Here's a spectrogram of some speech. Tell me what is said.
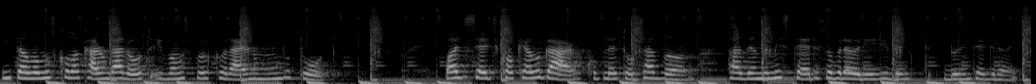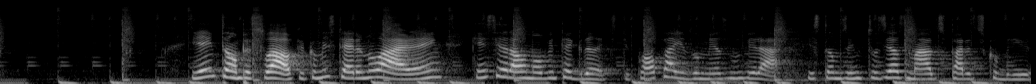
então vamos colocar um garoto e vamos procurar no mundo todo. Pode ser de qualquer lugar, completou Savano, fazendo mistério sobre a origem do, do integrante. E então, pessoal, fica o mistério no ar, hein? Quem será o novo integrante? De qual país o mesmo virá? Estamos entusiasmados para descobrir.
